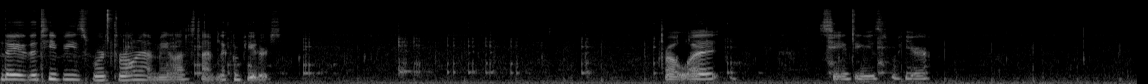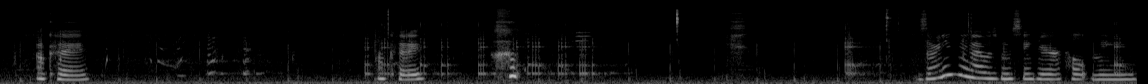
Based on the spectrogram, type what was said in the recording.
They the TVs were thrown at me last time. The computers. Bro, what? See anything useful here? Okay. Okay. Is there anything I was missing here? Help me.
